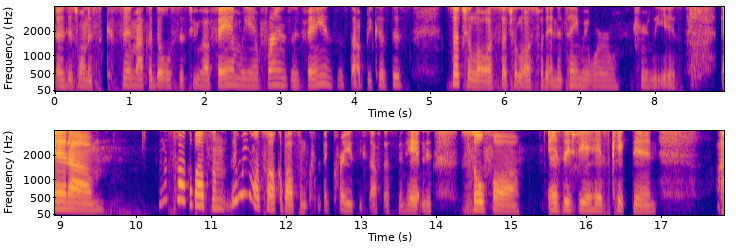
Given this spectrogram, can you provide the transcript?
I just want to send my condolences to her family and friends and fans and stuff because this such a loss, such a loss for the entertainment world. Truly is. And um let's talk about some then going to talk about some cr- the crazy stuff that's been happening so far as this year has kicked in.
